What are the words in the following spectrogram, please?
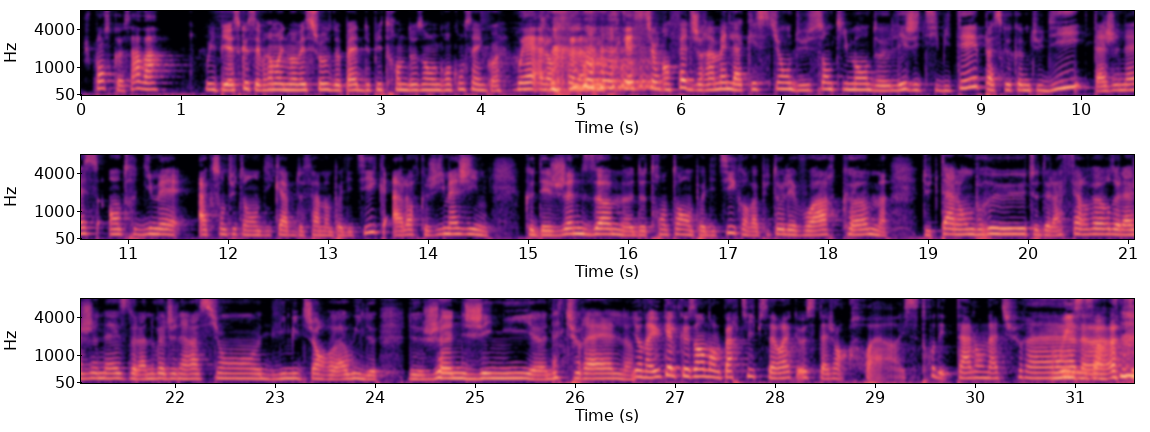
je pense que ça va. Oui, puis est-ce que c'est vraiment une mauvaise chose de pas être depuis 32 ans au Grand Conseil, quoi? Ouais, alors c'est la autre question. En fait, je ramène la question du sentiment de légitimité parce que, comme tu dis, ta jeunesse, entre guillemets, accentue ton handicap de femme en politique, alors que j'imagine que des jeunes hommes de 30 ans en politique, on va plutôt les voir comme du talent brut, de la ferveur de la jeunesse, de la nouvelle génération, limite genre, ah oui, le, le jeune génie euh, naturel. Il y en a eu quelques-uns dans le parti, puis c'est vrai que c'était genre, oh, ouais, c'est trop des talents naturels. Oui, c'est ça.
